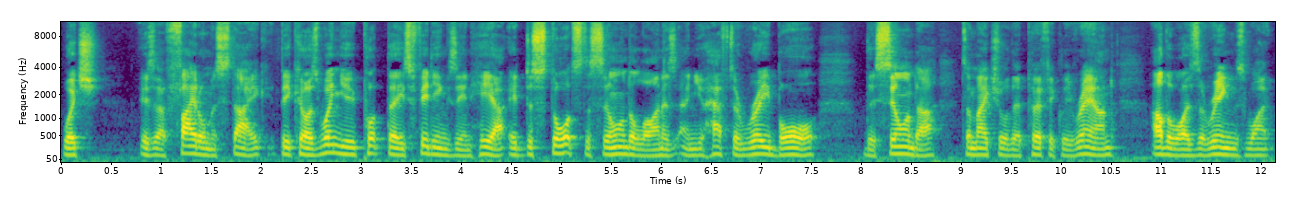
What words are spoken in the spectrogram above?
which is a fatal mistake because when you put these fittings in here, it distorts the cylinder liners and you have to rebore the cylinder to make sure they're perfectly round. Otherwise the rings won't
